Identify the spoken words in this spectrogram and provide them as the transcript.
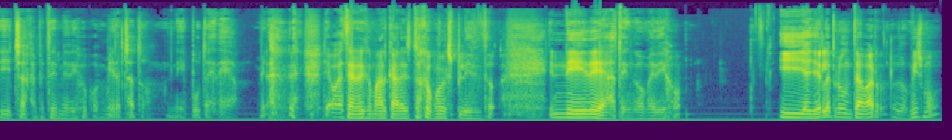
Y ChatGPT me dijo, pues mira, chato, ni puta idea. Mira, ya voy a tener que marcar esto como explícito. Ni idea tengo, me dijo. Y ayer le pregunté a Bar lo mismo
